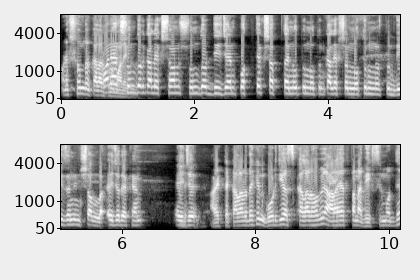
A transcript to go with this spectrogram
অনেক সুন্দর কালারফুল অনেক সুন্দর কালেকশন সুন্দর ডিজাইন প্রত্যেক সপ্তাহে নতুন নতুন কালেকশন নতুন নতুন ডিজাইন ইনশাল্লাহ। এই যে দেখেন এই যে আরেকটা কালার দেখেন গর্জিয়াস কালার হবে আড়াই হাত পানা ভেক্সির মধ্যে।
